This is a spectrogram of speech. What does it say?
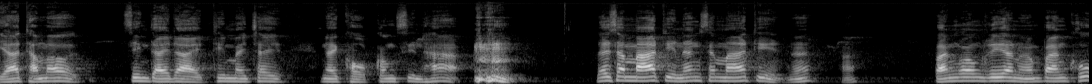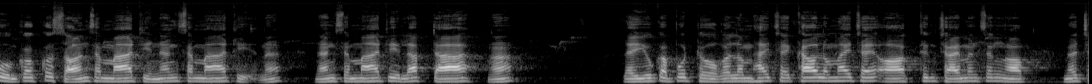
อย่าทำเอาสิ่งใดๆที่ไม่ใช่ในขอบของสินห้าและสมาธินั่งสมาธินะบางโรงเรียนบางครูก็ก็สอนสมาธินั่งสมาธินะนั่งสมาธิรับตานะ แล้วอยู่กับพุทโธก็ลมหายใจเข้าลมหายใจออกถึงใจมันสงบเมื่อใจ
